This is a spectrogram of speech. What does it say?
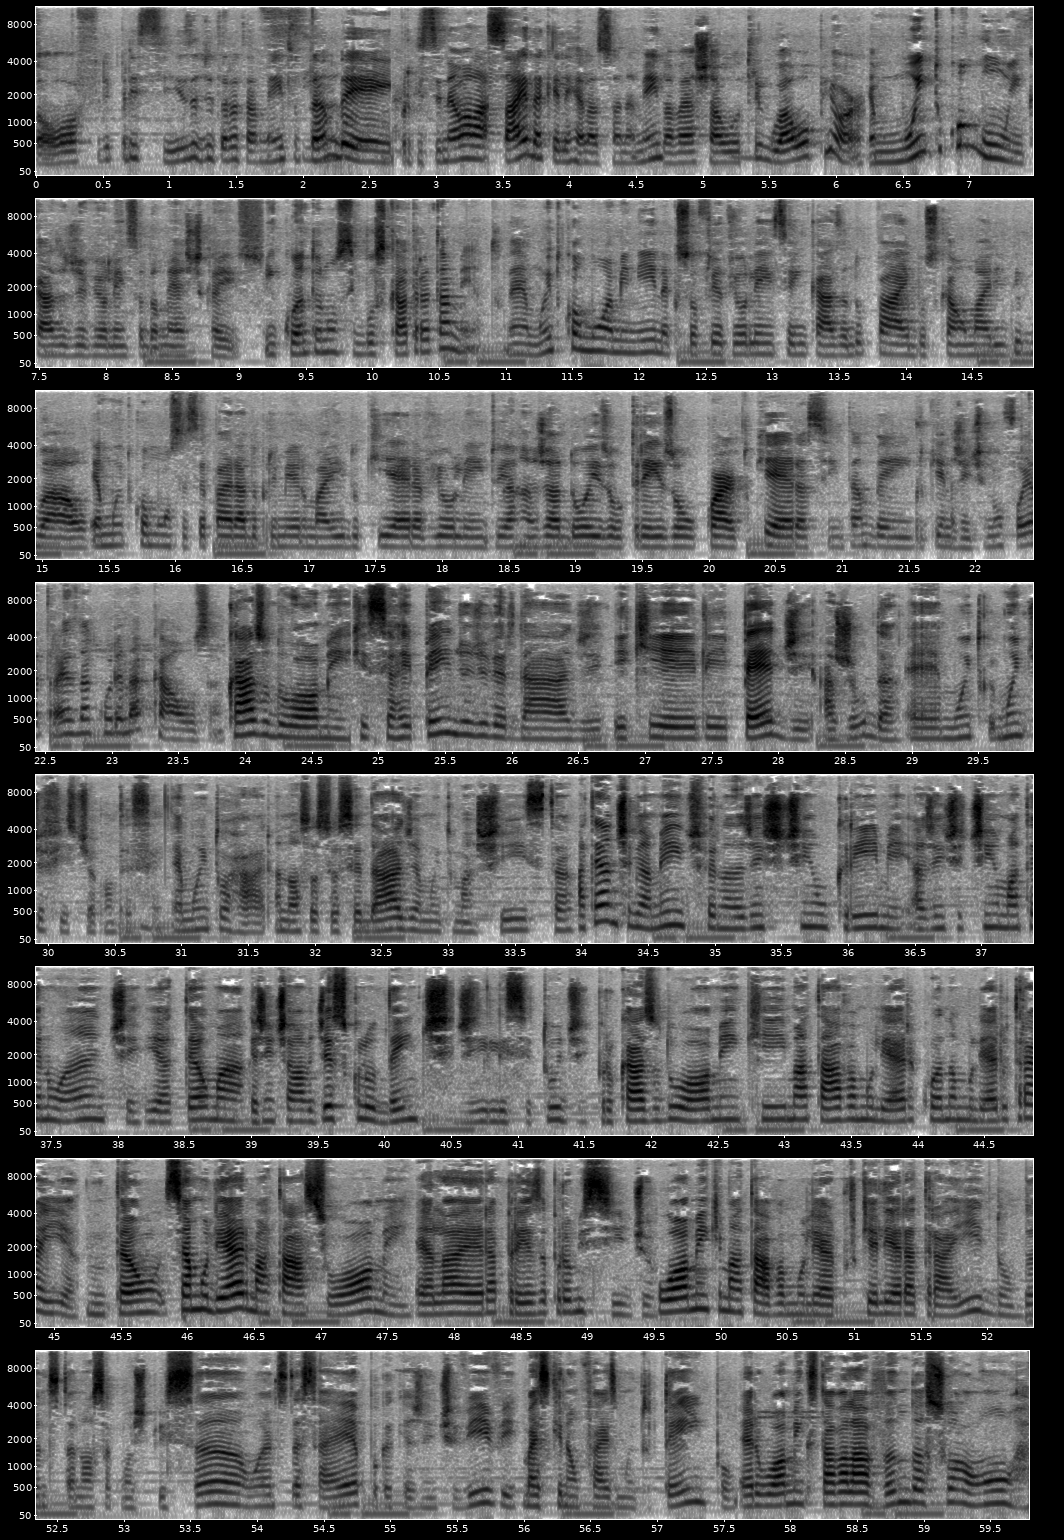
sofre precisa de tratamento Sim. também, porque senão ela sai daquele relacionamento, ela vai achar outro igual ou pior. É muito comum em caso de violência doméstica isso, enquanto não se buscar tratamento. Né? É muito comum a menina que sofria violência em casa do pai buscar um marido igual. É muito comum se separar do primeiro marido que era violento e arranjar dois ou três ou quarto que era assim também, porque a gente não foi atrás da cura da causa. O caso do homem que se arrepende de verdade e que ele pede ajuda é muito muito difícil de acontecer. É muito raro. A nossa sociedade é muito machista. Até antigamente, Fernanda, a gente tinha um crime, a gente tinha uma atenuante e até uma que a gente chamava de excludente de ilicitude para o caso do homem que matava a mulher quando a mulher o traía. Então, se a mulher matasse o homem, ela era presa por homicídio. O homem que matava a mulher porque ele era traído antes da nossa Constituição, antes dessa época que a gente vive, mas que não faz muito tempo, era o homem que estava lavando a sua honra.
